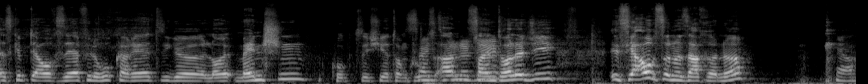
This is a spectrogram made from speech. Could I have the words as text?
Es gibt ja auch sehr viele hochkarätige Leu Menschen. Guckt sich hier Tom Cruise an. Scientology. Ist ja auch so eine Sache, ne? Ja.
